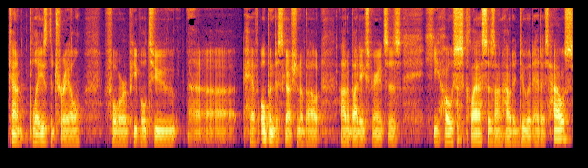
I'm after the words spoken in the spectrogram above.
kind of blazed the trail for people to uh, have open discussion about out of body experiences. He hosts classes on how to do it at his house.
